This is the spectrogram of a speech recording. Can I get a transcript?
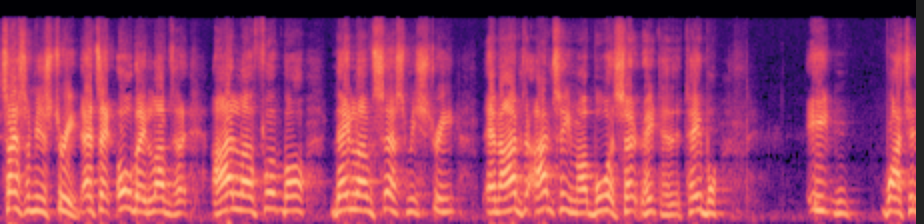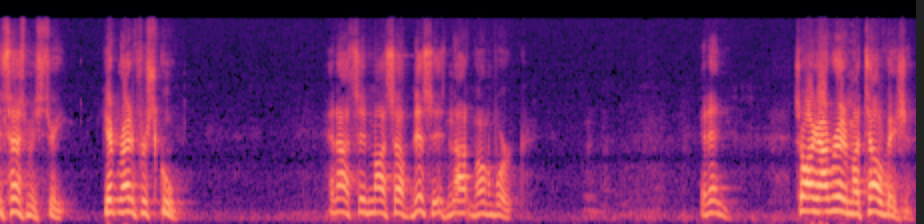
Sesame Street. That's it. Oh, they love. I love football. They love Sesame Street. And I've, I've seen my boys sit right to the table eating, watching Sesame Street, getting ready for school. And I said to myself, this is not going to work. It didn't. So I got rid of my television.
